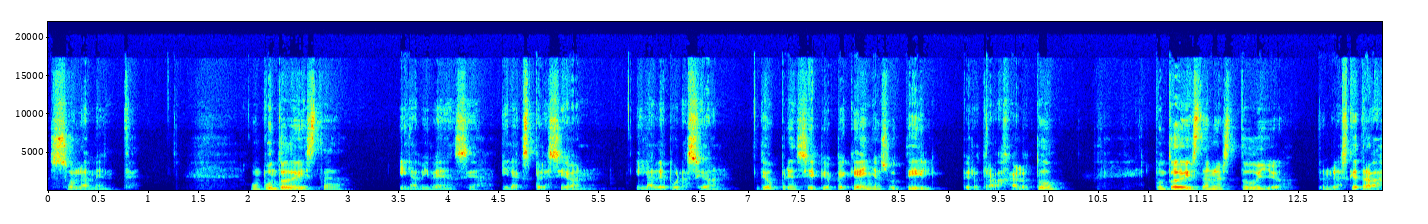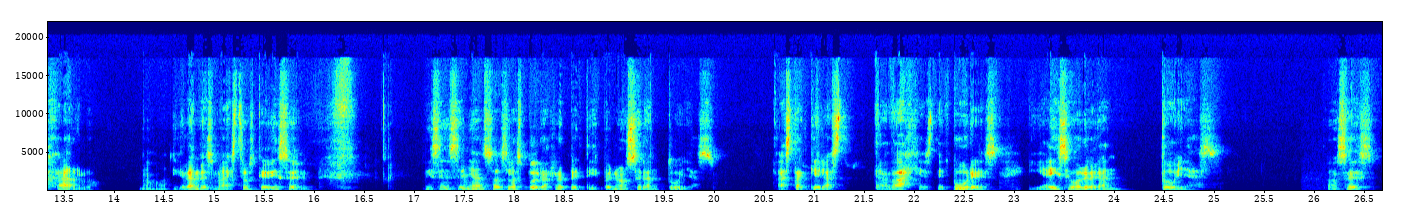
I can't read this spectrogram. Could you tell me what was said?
solamente. Un punto de vista y la vivencia, y la expresión, y la depuración, de un principio pequeño, sutil, pero trabajalo tú. El punto de vista no es tuyo, tendrás que trabajarlo. Y grandes maestros que dicen, mis enseñanzas las podrás repetir, pero no serán tuyas, hasta que las trabajes, depures, y ahí se volverán tuyas. Entonces,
